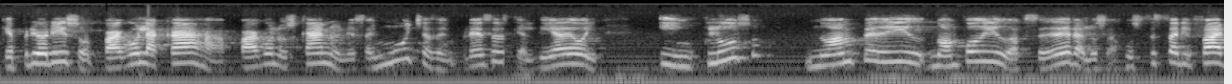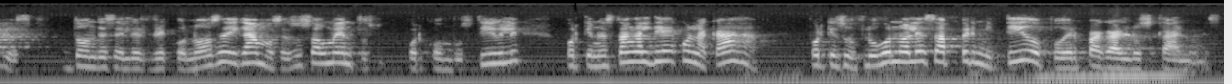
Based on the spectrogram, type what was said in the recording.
qué priorizo, pago la caja, pago los cánones, hay muchas empresas que al día de hoy incluso no han pedido, no han podido acceder a los ajustes tarifarios donde se les reconoce, digamos, esos aumentos por combustible porque no están al día con la caja porque su flujo no les ha permitido poder pagar los cánones.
